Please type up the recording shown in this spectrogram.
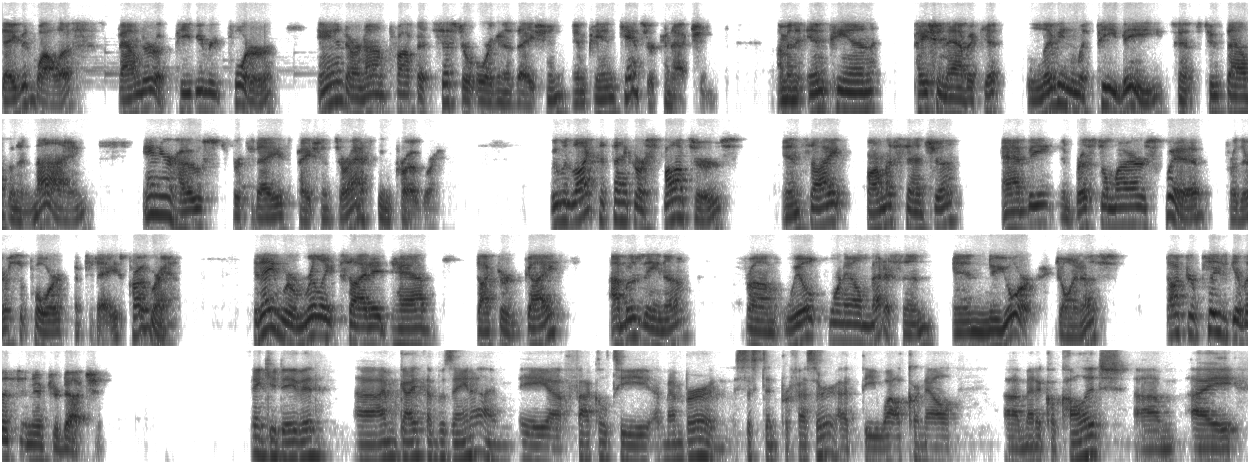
David Wallace, founder of PV Reporter and our nonprofit sister organization, MPN Cancer Connection. I'm an MPN patient advocate living with PV since 2009 and your host for today's Patients Are Asking program. We would like to thank our sponsors, Incyte, PharmaEssentia, AbbVie, and Bristol Myers Squibb for their support of today's program. Today, we're really excited to have Dr. Ghaith Abu-Zeinah from Weill Cornell Medicine in New York join us. Doctor, please give us an introduction. Thank you, David. Uh, I'm Ghaith Abu-Zeinah. I'm a uh, faculty member and assistant professor at the Weill Cornell uh, Medical College. Um, I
